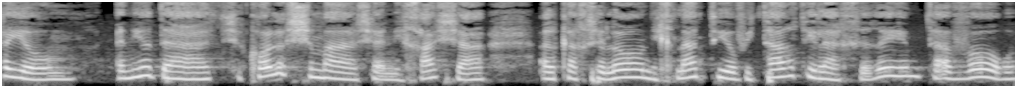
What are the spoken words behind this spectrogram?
היום אני יודעת שכל אשמה שאני חשה על כך שלא נכנעתי או ויתרתי לאחרים תעבור,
